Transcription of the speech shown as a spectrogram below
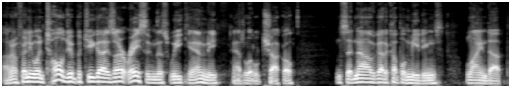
I don't know if anyone told you, but you guys aren't racing this weekend. And he had a little chuckle and said, No, I've got a couple meetings lined up.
